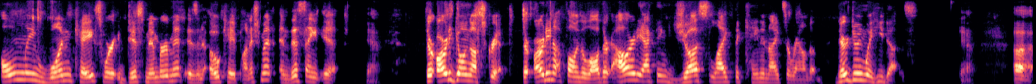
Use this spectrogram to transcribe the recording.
only one case where dismemberment is an okay punishment, and this ain't it. Yeah. They're already going off script. They're already not following the law. They're already acting just like the Canaanites around them. They're doing what he does. Uh,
